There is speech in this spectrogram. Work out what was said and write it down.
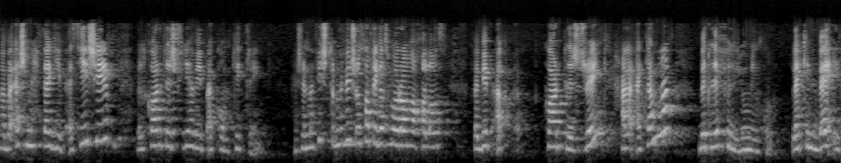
ما بقاش محتاج يبقى C shape ال cartilage فيها بيبقى complete ring عشان ما فيش ما فيش esophagus وراها خلاص. فبيبقى cartilage ring حلقة كاملة بتلف ال lumen كله. لكن باقي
